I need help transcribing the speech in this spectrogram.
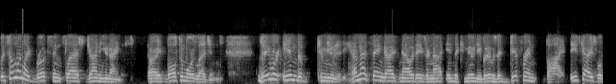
But someone like Brooks and slash Johnny Unitas, all right, Baltimore legends, they were in the community. I'm not saying guys nowadays are not in the community, but it was a different vibe. These guys were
